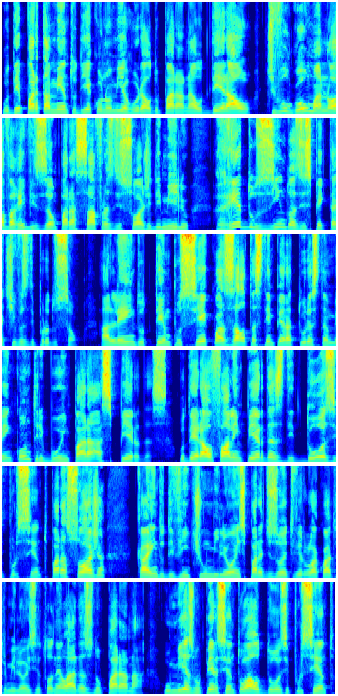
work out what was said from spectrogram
O Departamento de Economia Rural do Paraná, o DERAL, divulgou uma nova revisão para safras de soja e de milho, reduzindo as expectativas de produção. Além do tempo seco, as altas temperaturas também contribuem para as perdas. O DERAL fala em perdas de 12% para a soja caindo de 21 milhões para 18,4 milhões de toneladas no Paraná. O mesmo percentual, 12%,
